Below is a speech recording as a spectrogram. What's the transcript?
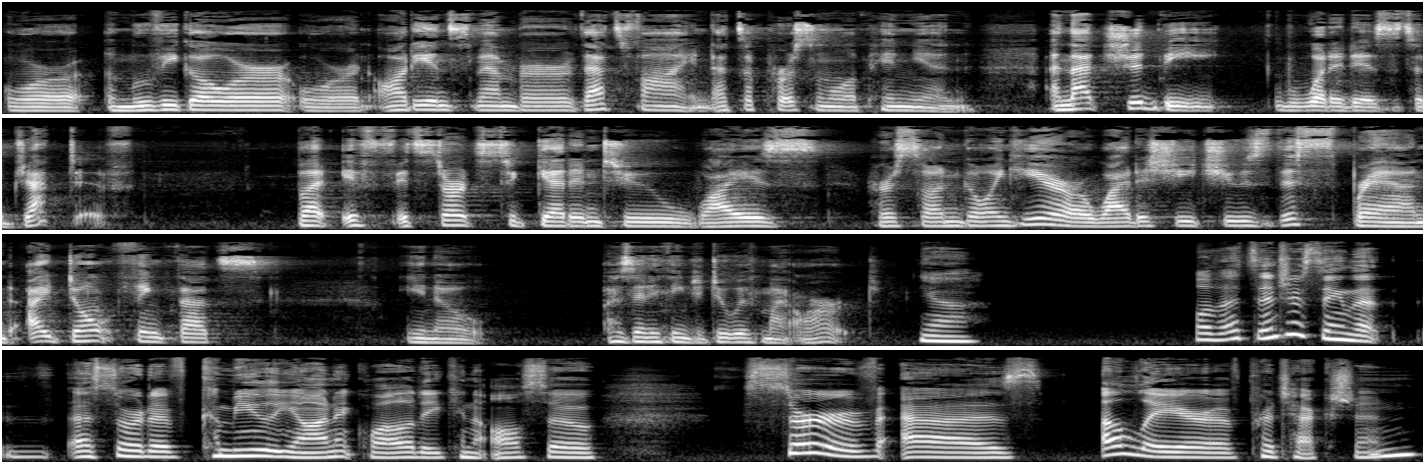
or a moviegoer or an audience member, that's fine. That's a personal opinion. And that should be what it is. It's objective. But if it starts to get into why is her son going here or why does she choose this brand, I don't think that's, you know, has anything to do with my art. Yeah. Well, that's interesting that a sort of chameleonic quality can also serve as a layer of protection,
